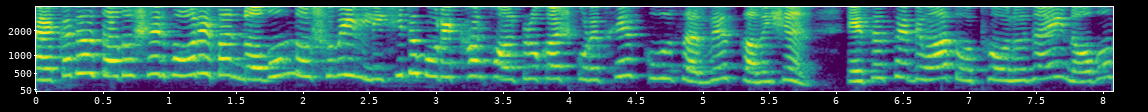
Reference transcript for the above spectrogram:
একাদশ দ্বাদশের পর এবার নবম দশমীর লিখিত পরীক্ষার ফল প্রকাশ করেছে স্কুল সার্ভিস কমিশন। এসএসসি দেওয়া তথ্য অনুযায়ী নবম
